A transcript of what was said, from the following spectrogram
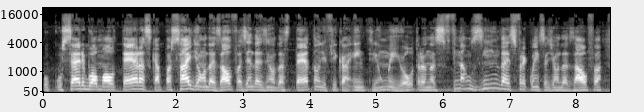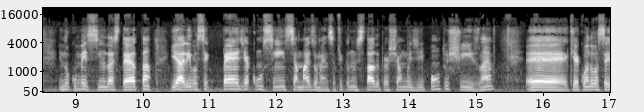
o, o cérebro altera as capas, sai de ondas alfas, entra em ondas teta, onde fica entre uma e outra, nas finalzinho das frequências de ondas alfa e no comecinho das teta, e ali você perde a consciência mais ou menos. Você fica num estado que eu chamo de ponto X, né? É, que é quando você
